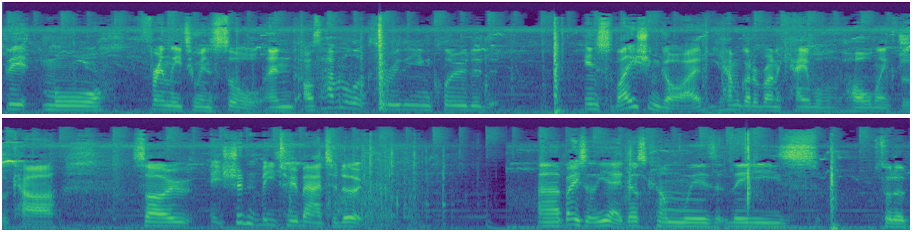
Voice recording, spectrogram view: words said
bit more friendly to install, and I was having a look through the included installation guide. You haven't got to run a cable the whole length of the car, so it shouldn't be too bad to do. Uh, basically, yeah, it does come with these sort of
